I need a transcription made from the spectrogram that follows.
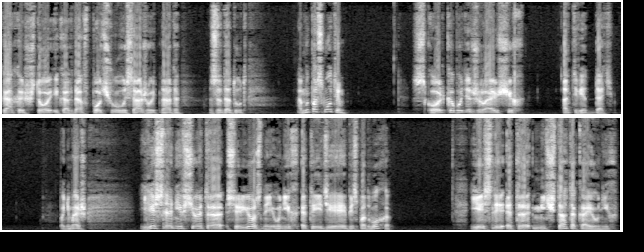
как и что и когда в почву высаживать надо, зададут, а мы посмотрим, сколько будет желающих ответ дать. Понимаешь, если они все это серьезные, у них эта идея без подвоха, если это мечта такая у них,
